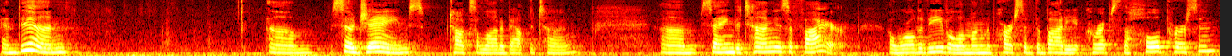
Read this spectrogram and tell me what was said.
And then, um, so James talks a lot about the tongue, um, saying the tongue is a fire a world of evil among the parts of the body. It corrupts the whole person,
